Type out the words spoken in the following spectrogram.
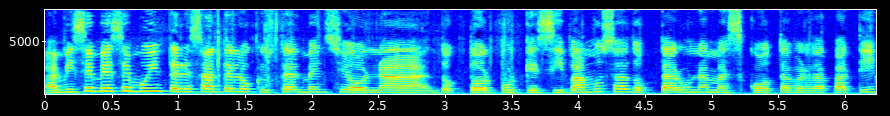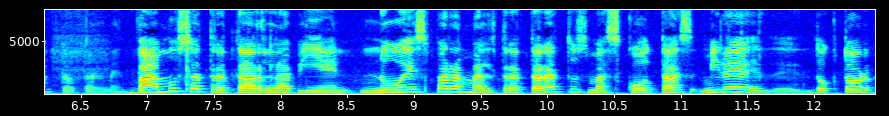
A mí se me hace muy interesante lo que usted menciona, doctor, porque si vamos a adoptar una mascota, ¿verdad, Pati? Totalmente. Vamos a tratarla bien. No es para maltratar a tus mascotas. Mire, eh, doctor,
